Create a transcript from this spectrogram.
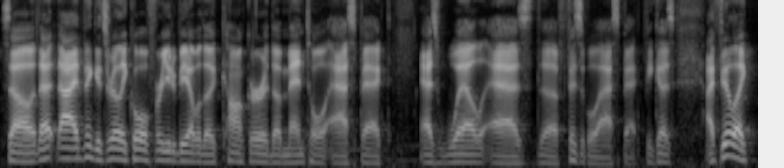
So that I think it's really cool for you to be able to conquer the mental aspect as well as the physical aspect because I feel like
